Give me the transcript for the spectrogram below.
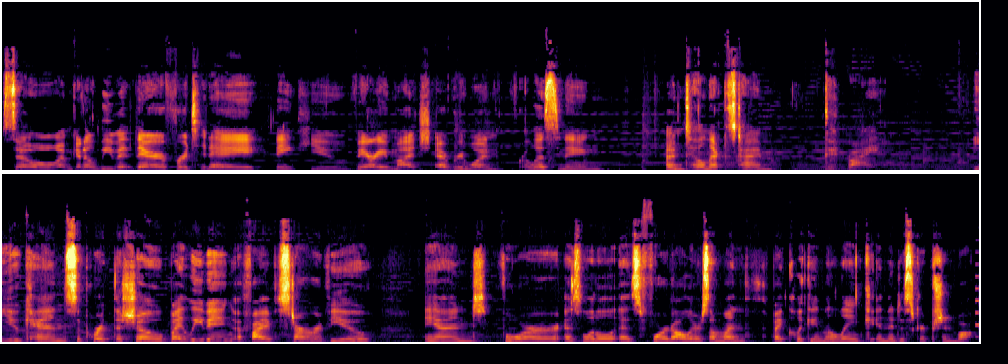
So I'm going to leave it there for today. Thank you very much, everyone, for listening. Until next time, goodbye. You can support the show by leaving a five star review and for as little as $4 a month by clicking the link in the description box.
